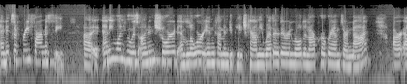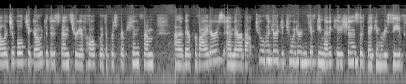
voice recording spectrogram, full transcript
and it's a free pharmacy. Uh, anyone who is uninsured and lower income in DuPage County, whether they're enrolled in our programs or not, are eligible to go to the Dispensary of Hope with a prescription from uh, their providers. And there are about 200 to 250 medications that they can receive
